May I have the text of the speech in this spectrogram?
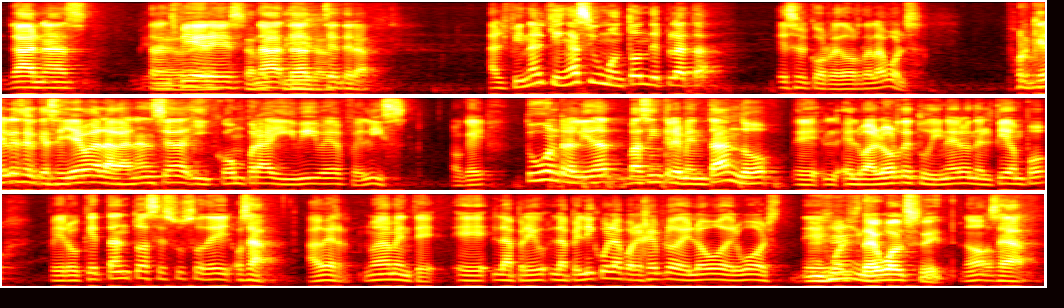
ganas, transfieres, etcétera. Al final, quien hace un montón de plata es el corredor de la bolsa. Porque él es el que se lleva la ganancia y compra y vive feliz. ¿ok? Tú en realidad vas incrementando eh, el, el valor de tu dinero en el tiempo, pero ¿qué tanto haces uso de él? O sea, a ver, nuevamente, eh, la, pre- la película, por ejemplo, de Lobo del Wall, de Wall Street, de Wall Street. ¿no? O sea,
